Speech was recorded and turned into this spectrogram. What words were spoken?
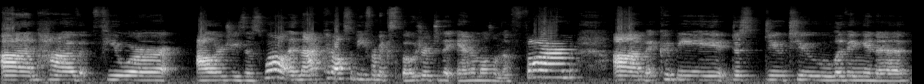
um, have fewer allergies as well and that could also be from exposure to the animals on the farm um, it could be just due to living in a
